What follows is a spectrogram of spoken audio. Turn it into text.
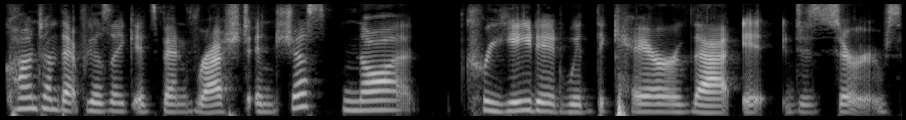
Content that feels like it's been rushed and just not created with the care that it deserves.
